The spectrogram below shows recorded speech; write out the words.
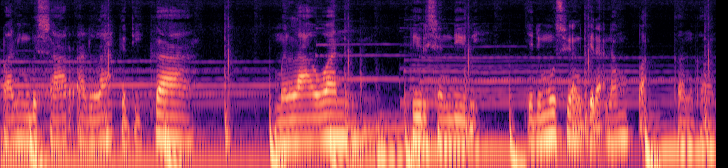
paling besar adalah ketika melawan diri sendiri. Jadi musuh yang tidak nampak, kawan-kawan.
